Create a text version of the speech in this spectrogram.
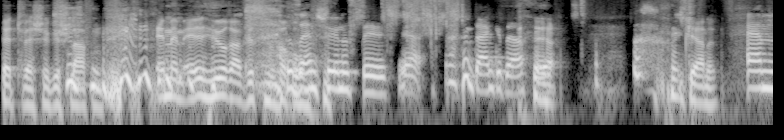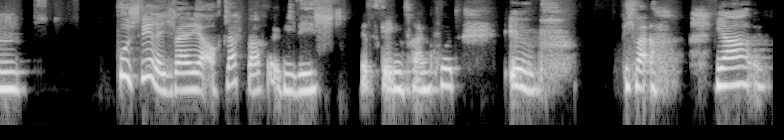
Bettwäsche geschlafen. MML-Hörer wissen warum. Das ist ein schönes Bild, ja. Danke dafür. Ja. Gerne. Ähm, puh, schwierig, weil ja auch Gladbach irgendwie jetzt gegen Frankfurt. Äh, ich war, ja,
